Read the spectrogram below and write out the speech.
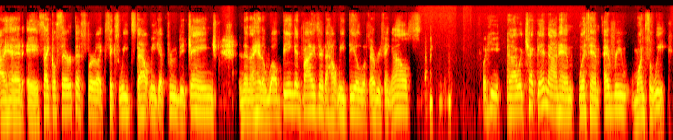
I had a psychotherapist for like six weeks to help me get through the change. And then I had a well-being advisor to help me deal with everything else. But he and I would check in on him with him every once a week.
